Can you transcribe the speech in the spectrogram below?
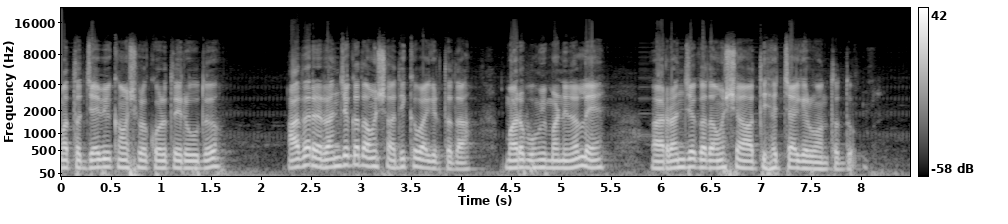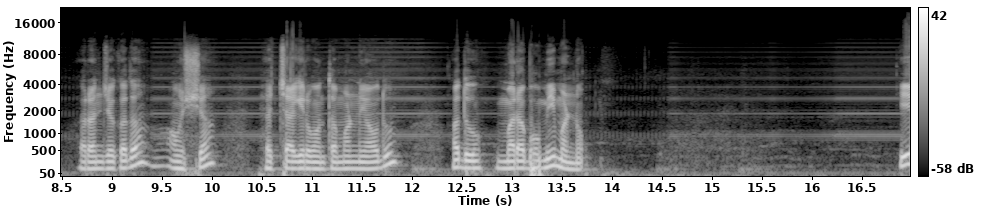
ಮತ್ತು ಜೈವಿಕ ಅಂಶಗಳ ಕೊರತೆ ಇರುವುದು. ಆದರೆ ರಂಜಕದ ಅಂಶ ಅಧಿಕವಾಗಿರ್ತದೆ. ಮರುಭೂಮಿ ಮಣ್ಣಿನಲ್ಲಿ ರಂಜಕದ ಅಂಶ ಅತಿ ಹೆಚ್ಚಾಗಿರುವಂಥದ್ದು. ರಂಜಕದ ಅಂಶ ಹೆಚ್ಚಾಗಿರುವಂಥ ಮಣ್ಣು ಯಾವುದು? ಅದು ಮರುಭೂಮಿ ಮಣ್ಣು. ಈ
